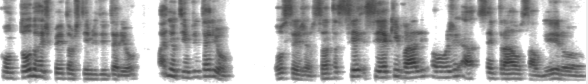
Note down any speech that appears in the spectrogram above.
com todo respeito aos times do interior, mas de um time do interior. Ou seja, o Santa se, se equivale hoje a Central, Salgueiro,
